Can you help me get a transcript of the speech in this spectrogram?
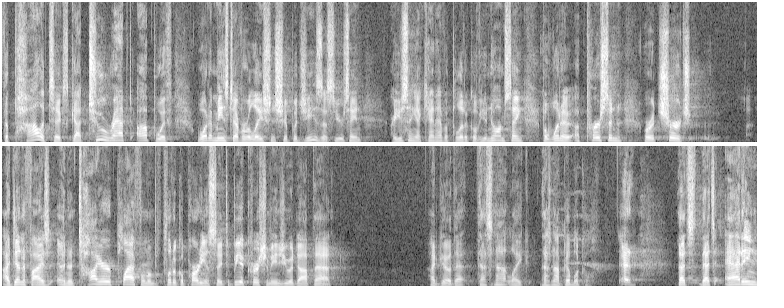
the politics got too wrapped up with what it means to have a relationship with Jesus. You're saying, Are you saying I can't have a political view? No, I'm saying, but when a, a person or a church identifies an entire platform of a political party and say, to be a Christian means you adopt that, I'd go, that, that's not like, that's not biblical. Uh, that's, that's adding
